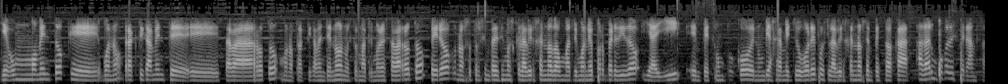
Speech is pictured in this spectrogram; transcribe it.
llegó un momento que, bueno, prácticamente eh, estaba roto, bueno, prácticamente no, nuestro matrimonio estaba roto, pero nosotros siempre decimos que la Virgen no da un matrimonio por perdido y allí empezó un poco, en un viaje a Medjugorje, pues la Virgen nos empezó acá a dar un poco de esperanza.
